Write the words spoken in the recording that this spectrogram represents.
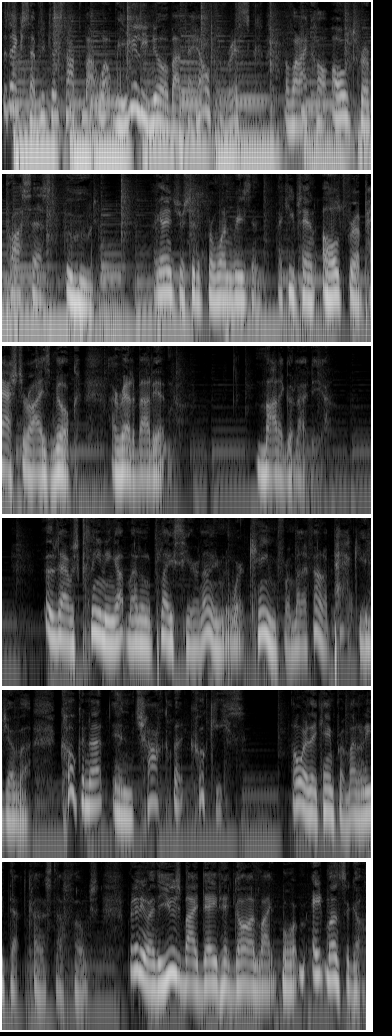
the next subject, let's talk about what we really know about the health risk of what I call ultra processed food. I got interested for one reason. I keep saying ultra pasteurized milk. I read about it. Not a good idea. The other day I was cleaning up my little place here, and I don't even know where it came from, but I found a package of uh, coconut and chocolate cookies. Know where they came from. I don't eat that kind of stuff, folks. But anyway, the use by date had gone like eight months ago.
